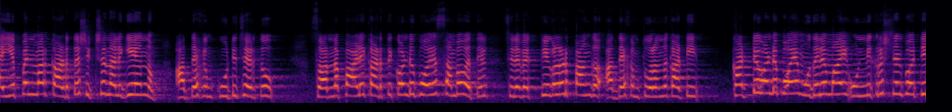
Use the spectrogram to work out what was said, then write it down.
അയ്യപ്പന്മാർ കടുത്ത ശിക്ഷ നൽകിയെന്നും അദ്ദേഹം കൂട്ടിച്ചേർത്തു. സ്വർണപ്പാളി കടത്തിക്കൊണ്ടുപോയ സംഭവത്തിൽ ചില വ്യക്തികളുടെ പങ്ക് അദ്ദേഹം തുറന്നു കാട്ടി. കട്ടുകൊണ്ടുപോയ മുതലുമായി ഉണ്ണികൃഷ്ണൻ പോറ്റി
